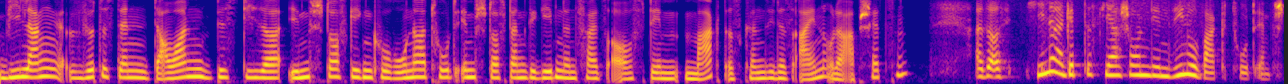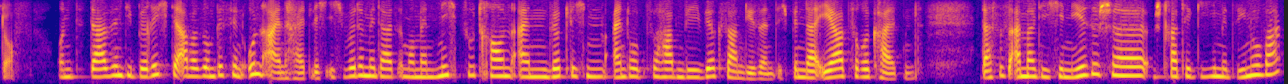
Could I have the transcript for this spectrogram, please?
Wie lange wird es denn dauern, bis dieser Impfstoff gegen Corona, Totimpfstoff, dann gegebenenfalls auf dem Markt ist? Können Sie das ein- oder abschätzen? Also aus China gibt es ja schon den Sinovac-Totimpfstoff. Und da sind die Berichte aber so ein bisschen uneinheitlich. Ich würde mir da jetzt im Moment nicht zutrauen, einen wirklichen Eindruck zu haben, wie wirksam die sind. Ich bin da eher zurückhaltend. Das ist einmal die chinesische Strategie mit Sinovac.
